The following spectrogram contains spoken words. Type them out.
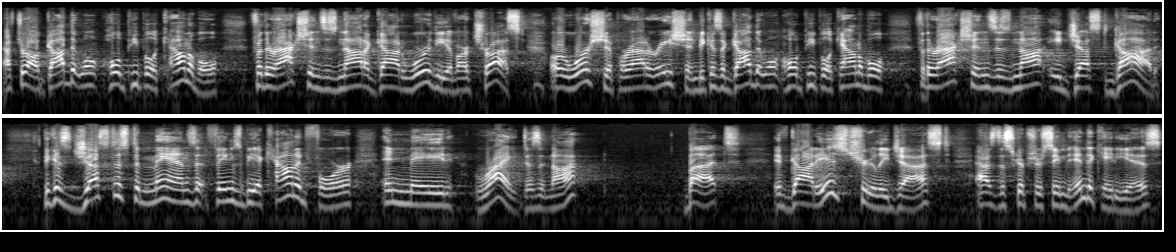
After all, God that won't hold people accountable for their actions is not a God worthy of our trust or worship or adoration, because a God that won't hold people accountable for their actions is not a just God. Because justice demands that things be accounted for and made right, does it not? But if God is truly just, as the scriptures seem to indicate he is,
